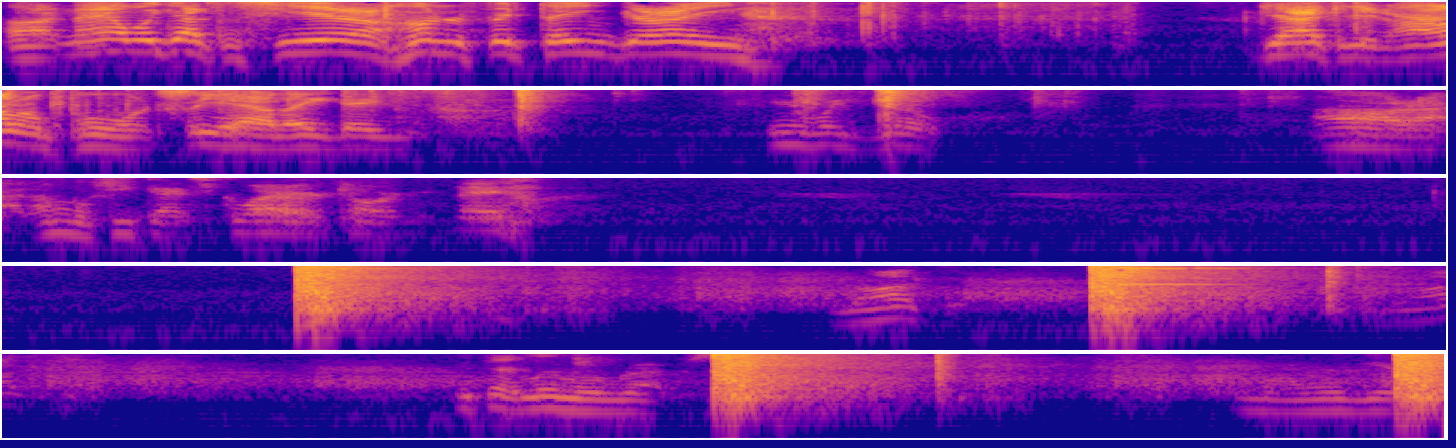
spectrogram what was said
All right, now we got the Sierra 115 grain jacketed hollow point. See how they do. Here we go. All right, I'm gonna shoot that square target now. It. That little wrap. Come on, we'll get it.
